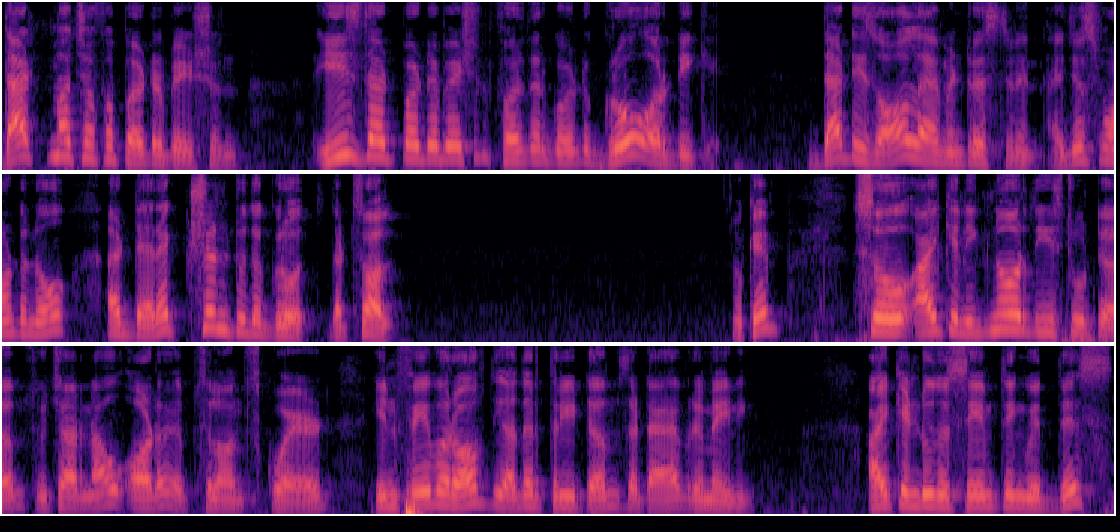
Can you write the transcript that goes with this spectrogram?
that much of a perturbation is that perturbation further going to grow or decay that is all I am interested in I just want to know a direction to the growth that is all. Okay. So, I can ignore these two terms which are now order epsilon squared in favor of the other three terms that I have remaining. I can do the same thing with this.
